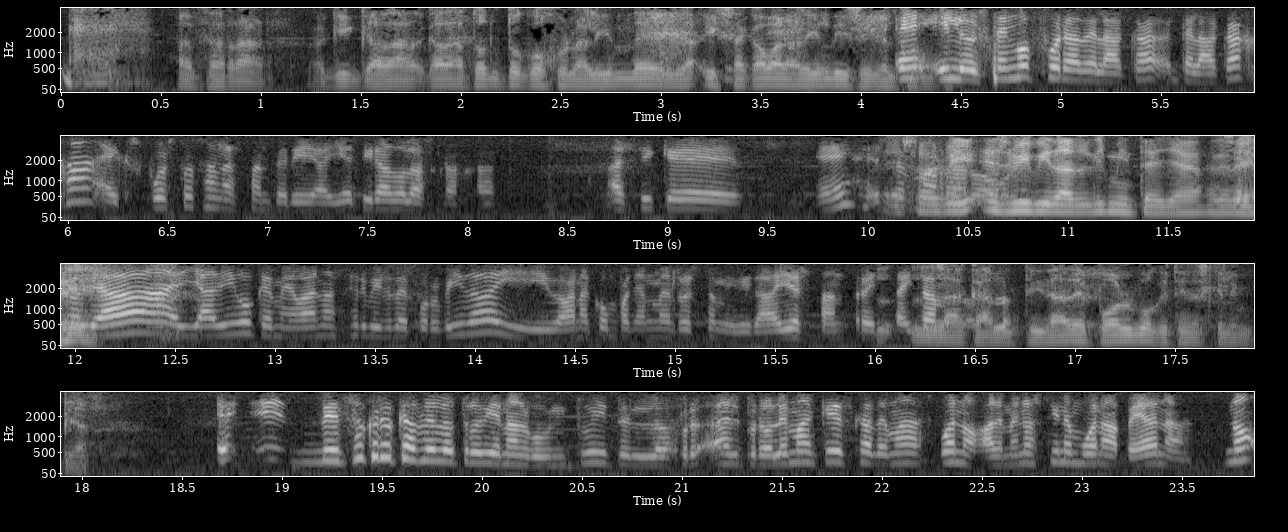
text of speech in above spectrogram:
A cerrar. Aquí cada, cada tonto coge una linda y, la- y se acaba la linda y sigue el Eh, tonto. y los tengo fuera de la, ca- de la caja, expuestos en la estantería, y he tirado las cajas. Así que, ¿eh? Eso, Eso es, vi- es vivir al límite ya. Sí. Eso ya, ya digo que me van a servir de por vida y van a acompañarme el resto de mi vida. Ahí están, 30 y La cantidad de polvo que tienes que limpiar. De eso creo que hablé el otro día en algún tuit. Pro- El problema que es que además, bueno, al menos tienen buena peana. No,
